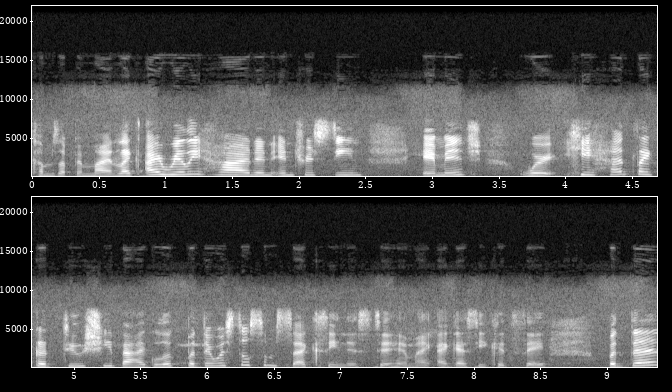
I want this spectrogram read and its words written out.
comes up in mind. Like I really had an interesting image where he had like a douchey bag look, but there was still some sexiness to him, I, I guess you could say. But then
